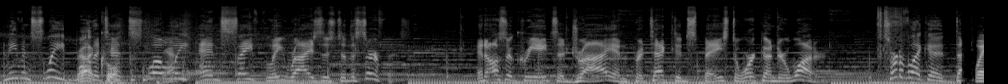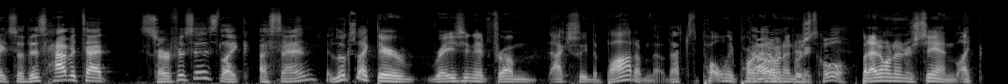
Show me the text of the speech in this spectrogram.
and even sleep Really while the cool. tent slowly and safely rises to the surface. It also creates a dry and protected space to work underwater. Sort of like a Wait, so this habitat surfaces like ascend? It looks like they're raising it from actually the bottom, though. That's the only part That I don't understand. cool. But I don't understand. Like,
